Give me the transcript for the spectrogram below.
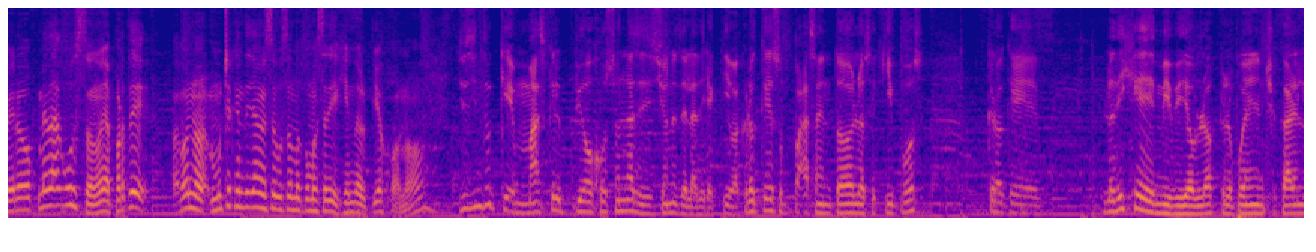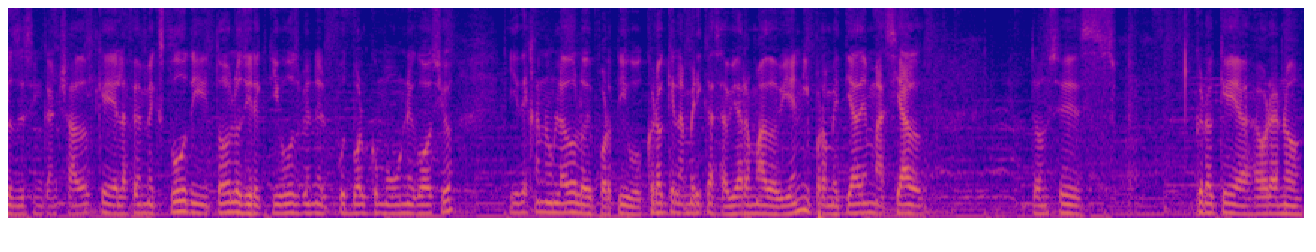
Pero me da gusto, ¿no? Y aparte, bueno, mucha gente ya me está gustando cómo está dirigiendo el piojo, ¿no? yo siento que más que el piojo son las decisiones de la directiva. Creo que eso pasa en todos los equipos. Creo que lo dije en mi videoblog, que lo pueden checar en los desencanchados, que la Femex Food y todos los directivos ven el fútbol como un negocio y dejan a un lado lo deportivo. Creo que el América se había armado bien y prometía demasiado. Entonces, creo que ahora no,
